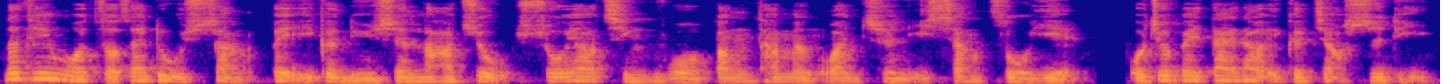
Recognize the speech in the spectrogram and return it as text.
那天我走在路上，被一个女生拉住，说要请我帮他们完成一项作业。我就被带到一个教室里，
